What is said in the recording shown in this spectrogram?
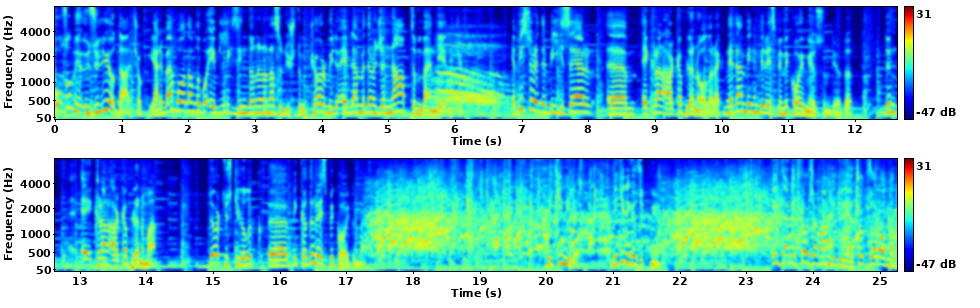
Bozulmuyor, üzülüyor daha çok. Yani ben bu adamla bu evlilik zindanına nasıl düştüm? Kör müydü? Evlenmeden önce ne yaptım ben diye düşün. Ya bir süredir bilgisayar e, ekran arka planı olarak neden benim bir resmimi koymuyorsun diyordu. Dün ekran arka planıma 400 kiloluk e, bir kadın resmi koydum ben. Bikinili. Bikini gözükmüyor. İnternet kocaman bir dünya. Çok zor olmadı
